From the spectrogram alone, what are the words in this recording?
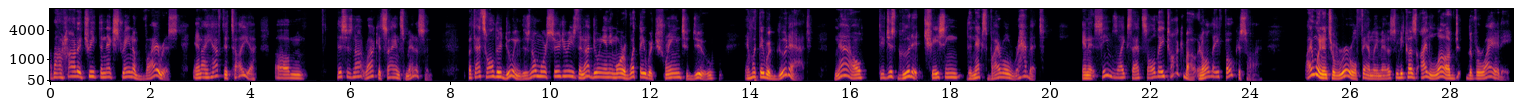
about how to treat the next strain of virus. And I have to tell you, um, this is not rocket science medicine but that's all they're doing. There's no more surgeries. They're not doing any more of what they were trained to do and what they were good at. Now they're just good at chasing the next viral rabbit. And it seems like that's all they talk about and all they focus on. I went into rural family medicine because I loved the variety.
